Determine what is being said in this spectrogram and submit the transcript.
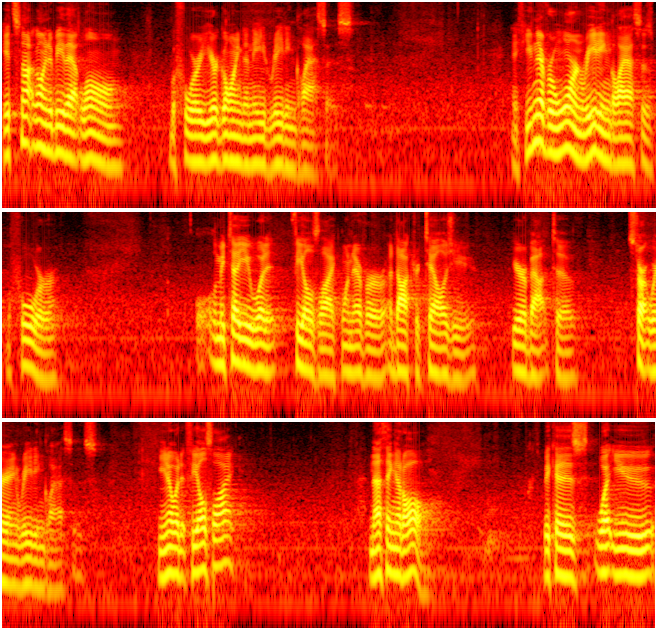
It's not going to be that long before you're going to need reading glasses. If you've never worn reading glasses before, let me tell you what it feels like whenever a doctor tells you you're about to start wearing reading glasses. You know what it feels like? Nothing at all. Because what you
